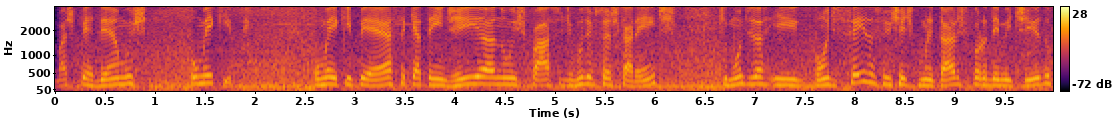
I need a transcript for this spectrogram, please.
Mas perdemos uma equipe. Uma equipe essa que atendia num espaço de muitas pessoas carentes, que muitos, e onde seis assistentes comunitários foram demitidos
